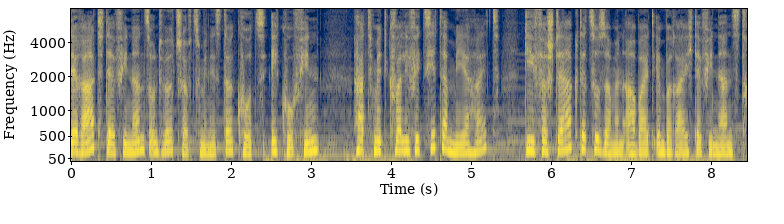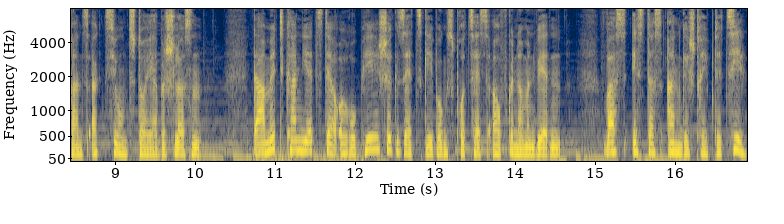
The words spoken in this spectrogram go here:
Der Rat der Finanz- und Wirtschaftsminister, kurz ECOFIN, hat mit qualifizierter Mehrheit die verstärkte Zusammenarbeit im Bereich der Finanztransaktionssteuer beschlossen. Damit kann jetzt der europäische Gesetzgebungsprozess aufgenommen werden. Was ist das angestrebte Ziel?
